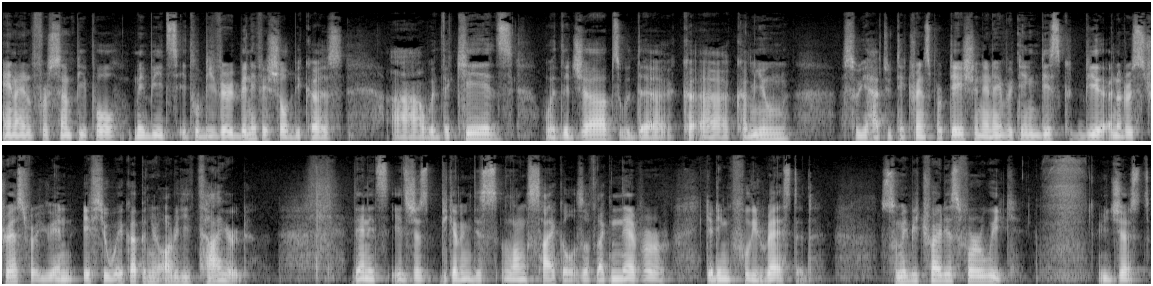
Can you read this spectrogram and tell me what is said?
And I know for some people, maybe it's, it will be very beneficial because uh, with the kids, with the jobs, with the uh, commune, so you have to take transportation and everything. This could be another stress for you. And if you wake up and you're already tired, then it's it's just becoming this long cycles of like never getting fully rested. So maybe try this for a week. You just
